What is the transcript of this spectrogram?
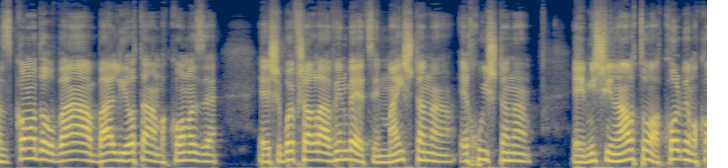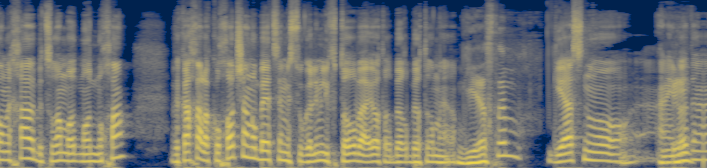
אז קומודור בא, בא להיות המקום הזה, אה, שבו אפשר להבין בעצם מה השתנה, איך הוא השתנה, אה, מי שינה אותו, הכל במקום אחד בצורה מאוד מאוד נוחה. וככה הלקוחות שלנו בעצם מסוגלים לפתור בעיות הרבה הרבה יותר מהר. גייסתם? גייסנו, אני לא יודע,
